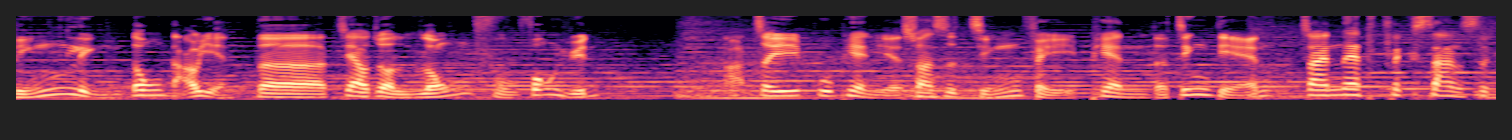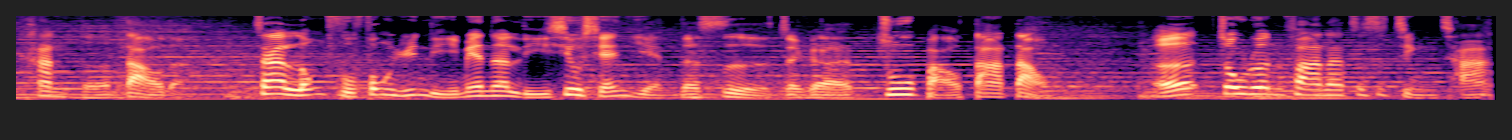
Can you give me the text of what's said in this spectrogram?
林岭东导演的，叫做《龙虎风云》啊。这一部片也算是警匪片的经典，在 Netflix 上是看得到的。在《龙虎风云》里面呢，李修贤演的是这个珠宝大盗，而周润发呢，这是警察，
